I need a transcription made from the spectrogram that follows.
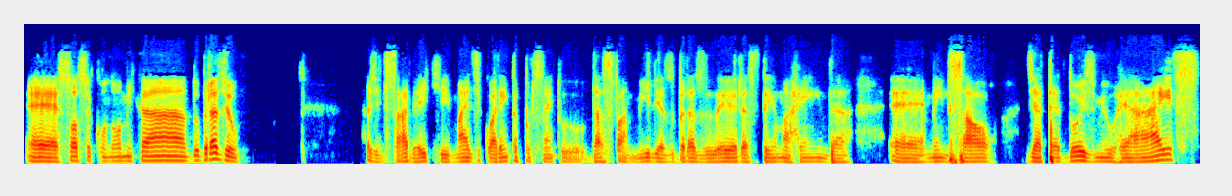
é, socioeconômica do Brasil. A gente sabe aí que mais de 40% das famílias brasileiras têm uma renda é, mensal de até dois mil reais,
